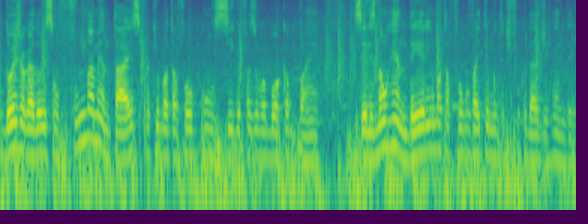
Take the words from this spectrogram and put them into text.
dois jogadores são fundamentais para que o Botafogo consiga fazer uma boa campanha. Se eles não renderem, o Botafogo vai ter muita dificuldade de render.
